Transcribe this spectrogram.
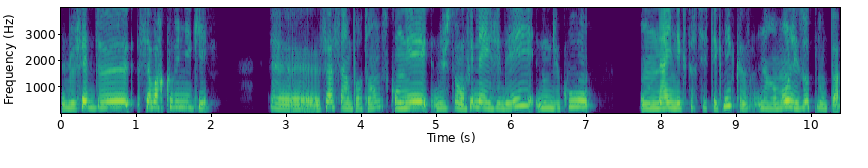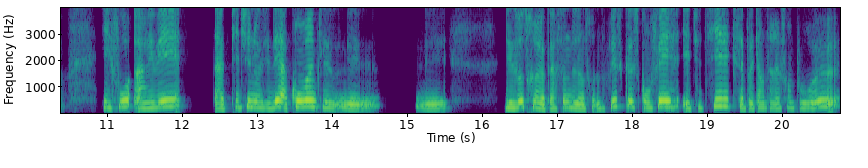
le fait de savoir communiquer. ça, c'est important parce qu'on est justement, on fait de la R&D, donc du coup, on a une expertise technique que normalement les autres n'ont pas. il faut arriver à pitcher nos idées, à convaincre les, les, les, autres personnes de notre entreprise que ce qu'on fait est utile, que ça peut être intéressant pour eux,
